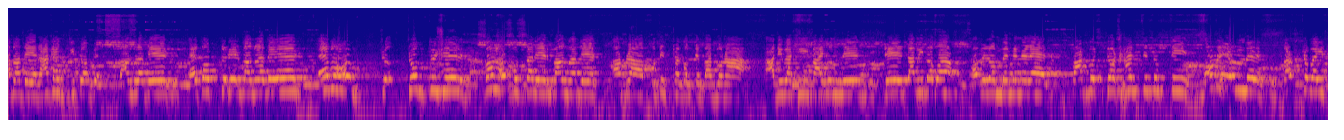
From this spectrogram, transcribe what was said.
আমাদের আকাঙ্ক্ষিত বাংলাদেশ একত্তরের বাংলাদেশ এবং চব্বিশের গণঅভ্যুত্থানের বাংলাদেশ আমরা প্রতিষ্ঠা করতে পারব না। আদিবাসী ভাইবোনদের যে দাবি দাবা অবিলম্বে মেনে নেন, পার্বত্য শান্তি চুক্তি অবিলম্বে বাস্তবায়িত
